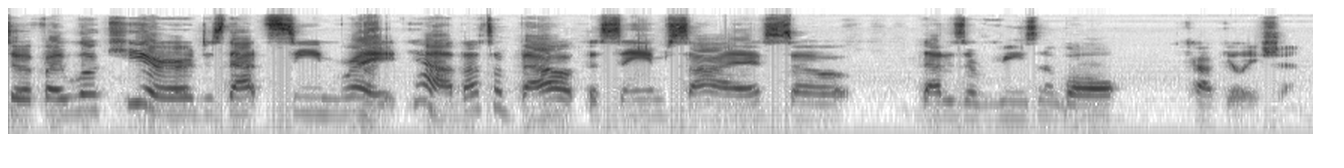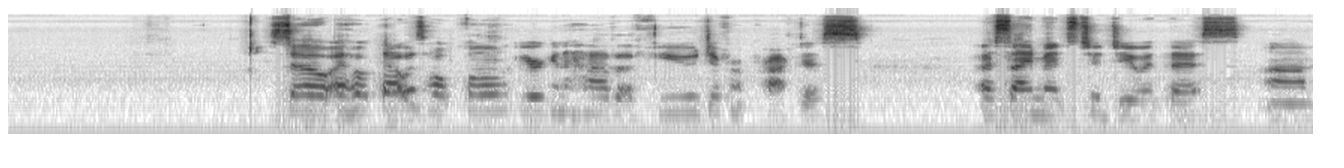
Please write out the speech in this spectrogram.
So if I look here, does that seem right? Yeah, that's about the same size, so that is a reasonable calculation. So I hope that was helpful. You're going to have a few different practice assignments to do with this. Um,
